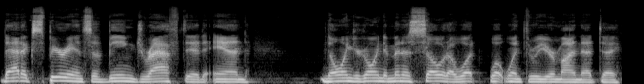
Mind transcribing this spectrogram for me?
that experience of being drafted and knowing you're going to Minnesota? What what went through your mind that day?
